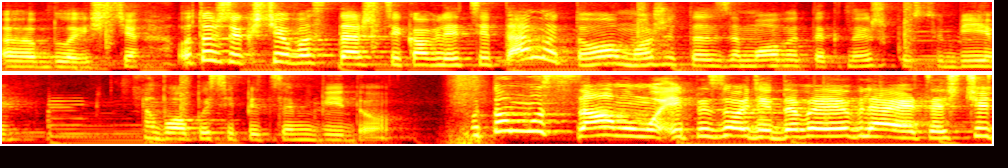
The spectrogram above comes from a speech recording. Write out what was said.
е, ближче. Отож, якщо вас теж цікавлять ці теми, то можете замовити книжку собі в описі під цим відео. У тому самому епізоді, де виявляється, що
